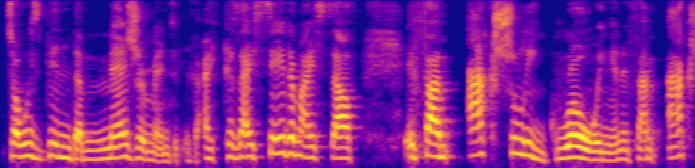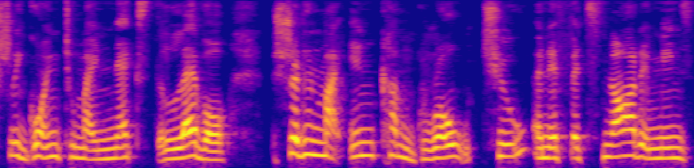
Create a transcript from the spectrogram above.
It's always been the measurement. Because I, I say to myself, if I'm actually growing and if I'm actually going to my next level, shouldn't my income grow too? And if it's not, it means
